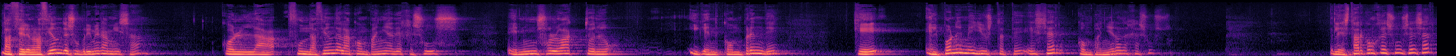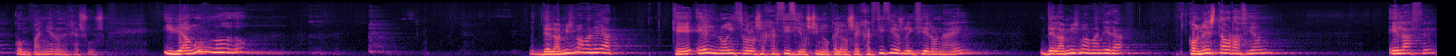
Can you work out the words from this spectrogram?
la celebración de su primera misa con la fundación de la Compañía de Jesús en un solo acto y que comprende que el poneme yustate es ser compañero de Jesús. El estar con Jesús es ser compañero de Jesús. Y de algún modo, de la misma manera que él no hizo los ejercicios, sino que los ejercicios le hicieron a él, de la misma manera, con esta oración, él hace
